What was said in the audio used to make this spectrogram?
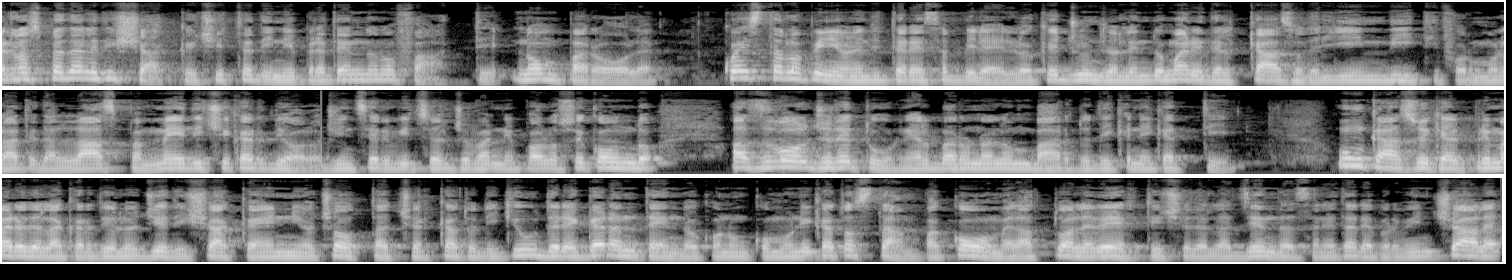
Per l'ospedale di Sciacca i cittadini pretendono fatti, non parole. Questa è l'opinione di Teresa Bilello che giunge all'indomani del caso degli inviti formulati dall'ASPA medici cardiologi in servizio al Giovanni Paolo II a svolgere turni al barone Lombardo di Canicattì. Un caso che il primario della cardiologia di Sciacca Ennio Ciotta ha cercato di chiudere garantendo con un comunicato stampa come l'attuale vertice dell'azienda sanitaria provinciale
